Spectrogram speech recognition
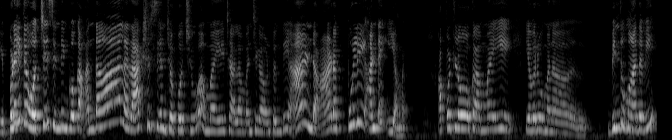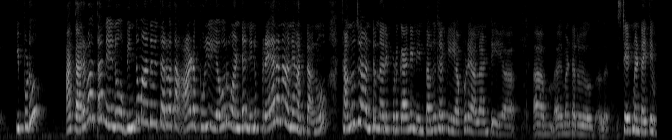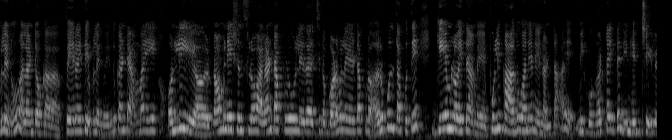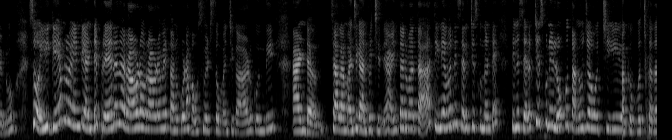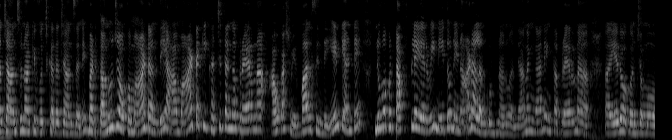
ఇప్పుడైతే వచ్చేసింది ఇంకొక అందాల రాక్షసి అని చెప్పొచ్చు. అమ్మాయి చాలా మంచిగా ఉంటుంది. అండ్ ఆడ పులి అంటే ఈ అమ్మాయి. అప్పట్లో ఒక అమ్మాయి ఎవరు? మన బిందు మాధవి. ఇప్పుడు ఆ తర్వాత నేను బిందు మాధవి తర్వాత ఆడ పులి ఎవరు అంటే నేను ప్రేరణ అని అంటాను. తనుజ అంటున్నారు ఇప్పుడు కానీ నేను తనుజకి అప్పుడే అలాంటి ఏమంటారు స్టేట్మెంట్ అయితే ఇవ్వలేను. అలాంటి ఒక పేరు అయితే ఇవ్వలేను. ఎందుకంటే అమ్మాయి ఓన్లీ నామినేషన్స్లో అలాంటప్పుడు లేదా చిన్న గొడవలు అయ్యేటప్పుడు అరుపులు తప్పితే గేమ్లో అయితే ఆమె పులి కాదు అని నేను అంట. మీకు హర్ట్ అయితే నేను ఏం చేయలేను. సో ఈ గేమ్లో ఏంటి అంటే ప్రేరణ రావడం రావడమే తను కూడా హౌస్ మేట్స్తో మంచిగా ఆడుకుంది. అండ్ um, చాలా మంచిగా అనిపించింది. అయిన తర్వాత తిని ఎవరిని సెలెక్ట్ చేసుకుందంటే తిని సెలెక్ట్ చేసుకునే లోపు తనూజ వచ్చి నాకు ఇవ్వచ్చు కదా ఛాన్స్ నాకు ఇవ్వచ్చు కదా ఛాన్స్ అని. బట్ తనూజ ఒక మాట అంది. ఆ మాటకి ఖచ్చితంగా ప్రేరణ అవకాశం ఇవ్వాల్సిందే. ఏంటి అంటే నువ్వు ఒక టఫ్ ప్లేయర్వి నీతో నేను ఆడాలనుకుంటున్నాను అంది. అనగానే ఇంకా ప్రేరణ ఏదో కొంచెము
